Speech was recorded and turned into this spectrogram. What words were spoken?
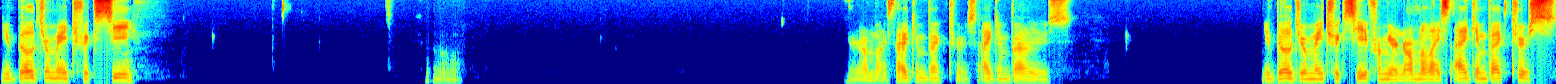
you build your matrix C. So your normalized eigenvectors, eigenvalues. You build your matrix C from your normalized eigenvectors.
